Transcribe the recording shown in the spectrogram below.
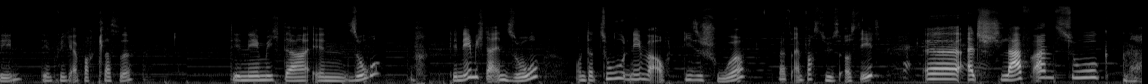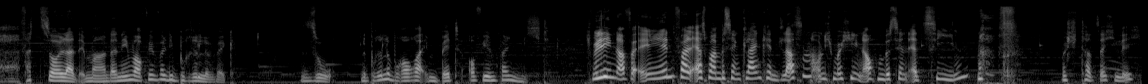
Den, den finde ich einfach klasse. Den nehme ich da in so. Den nehme ich da in so. Und dazu nehmen wir auch diese Schuhe, weil es einfach süß aussieht. Äh, als Schlafanzug. Oh, was soll das immer? Da nehmen wir auf jeden Fall die Brille weg. So, eine Brille braucht er im Bett auf jeden Fall nicht. Ich will ihn auf jeden Fall erstmal ein bisschen Kleinkind lassen und ich möchte ihn auch ein bisschen erziehen. möchte tatsächlich.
